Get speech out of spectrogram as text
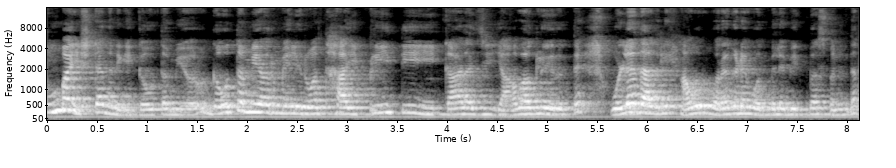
ತುಂಬ ಇಷ್ಟ ನನಗೆ ಗೌತಮಿಯವರು ಗೌತಮಿಯವ್ರ ಮೇಲಿರುವಂತಹ ಈ ಪ್ರೀತಿ, ಈ ಕಾಳಜಿ ಯಾವಾಗಲೂ ಇರುತ್ತೆ. ಒಳ್ಳೆಯದಾಗಲಿ ಅವರು ಹೊರಗಡೆ ಹೋದ್ಮೇಲೆ ಬಿಗ್ ಬಾಸ್ ಮನೆಯಿಂದ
